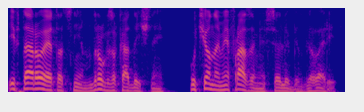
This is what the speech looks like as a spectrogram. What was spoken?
И второй этот с ним, друг закадычный. Учеными фразами все любит говорить».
